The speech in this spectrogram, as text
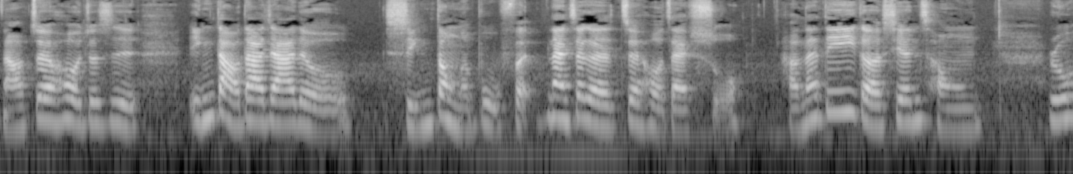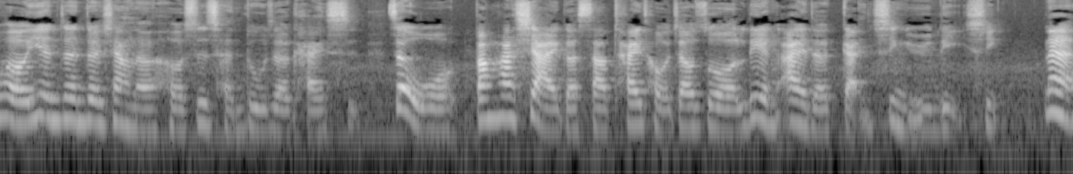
然后最后就是引导大家有行动的部分，那这个最后再说。好，那第一个先从如何验证对象的合适程度这开始，这我帮他下一个 subtitle 叫做“恋爱的感性与理性”。那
